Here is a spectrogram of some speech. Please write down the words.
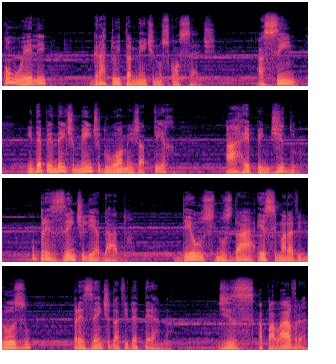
como Ele gratuitamente nos concede. Assim, independentemente do homem já ter arrependido, o presente lhe é dado. Deus nos dá esse maravilhoso presente da vida eterna. Diz a palavra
